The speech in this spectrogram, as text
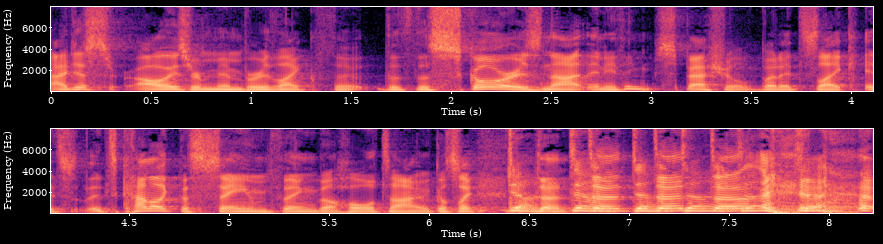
I just always remember like the, the the score is not anything special, but it's like it's it's kind of like the same thing the whole time. It goes like Dun, dun, dun, dun, dun, dun. Yeah,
